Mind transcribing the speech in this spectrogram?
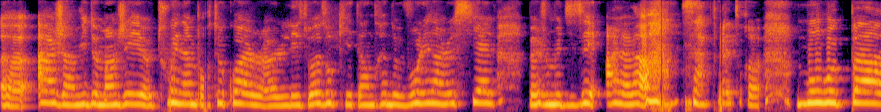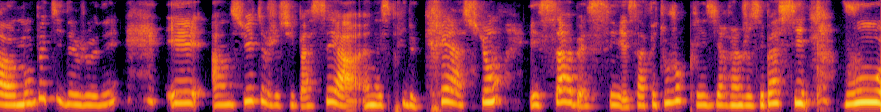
ah j'ai envie de manger euh, tout et n'importe quoi, euh, les oiseaux qui étaient en train de voler dans le ciel. Ben, je me disais ah là là ça peut être mon repas, mon petit déjeuner. Et ensuite je suis passée à un esprit de création et ça ben, ça fait toujours plaisir. Enfin, je sais pas si vous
